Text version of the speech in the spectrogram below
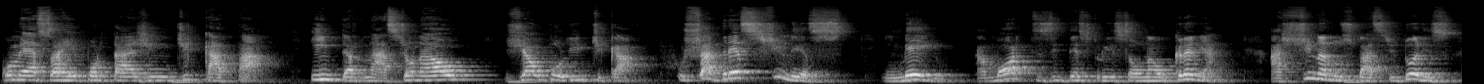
começa a reportagem de capa internacional geopolítica. O xadrez chinês, em meio a mortes e destruição na Ucrânia, a China nos bastidores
